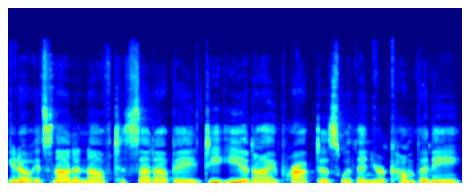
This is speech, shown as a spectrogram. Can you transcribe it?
You know, it's not enough to set up a DE&I practice within your company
